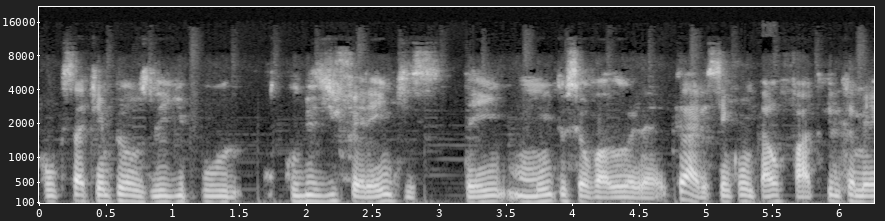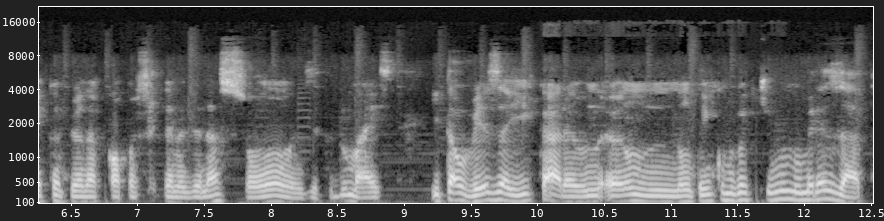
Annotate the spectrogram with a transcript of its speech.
conquistar a Champions League por clubes diferentes tem muito seu valor, né? Claro, sem contar o fato que ele também é campeão da Copa Africana de Nações e tudo mais. E talvez aí, cara, eu, eu não, não tenho como aqui um número exato,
